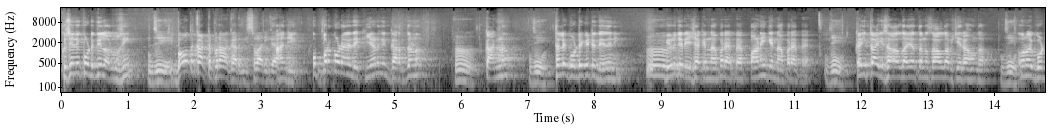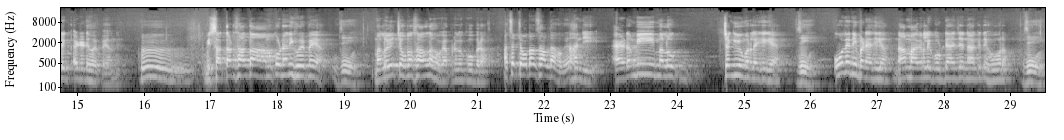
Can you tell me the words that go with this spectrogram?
ਕਿਸੇ ਦੇ ਘੋੜੇ ਦੀ ਲਾ ਲਓ ਤੁਸੀਂ। ਜੀ ਬਹੁਤ ਘੱਟ ਭਰਾ ਕਰਦੀ ਸਵਾਰੀ ਕਰ ਹਾਂਜੀ ਉੱਪਰ ਘੋੜਿਆਂ ਦੇ ਦੇਖੀ ਜਾਣਗੇ ਗਰਦਨ ਹੂੰ। ਕੰਨ ਜੀ। ਥੱਲੇ ਗੋਡੇ ਗਿੱਟੇ ਦੇਦੇ ਨਹੀਂ ਵੀ ਉਹਦੇ ਚ ਰੇਸ਼ਾ ਕਿੰਨਾ ਭਰਿਆ ਪਿਆ ਪਾਣੀ ਕਿੰਨਾ ਭਰਿਆ ਪਿਆ। ਜੀ। ਕਈ 2.5 ਸਾਲ ਦਾ ਜਾਂ 3 ਸਾਲ ਦਾ ਵਿਚੇਰਾ ਹੁੰਦਾ। ਜੀ। ਉਹਨਾਂ ਦੇ ਗੋਡੇ ਐਡੇ ਐਡੇ ਹੋਏ ਪਏ ਹੁੰਦੇ। ਹੂੰ। ਵੀ 7-8 ਸਾਲ ਤਾਂ ਆਮ ਘੋੜਿਆਂ ਦੀ ਹੋਏ ਪਏ ਆ। ਜੀ। ਮੰਨ ਲਓ ਇਹ 14 ਸਾਲ ਦਾ ਹੋ ਗਿਆ ਆਪਣੇ ਕੋਲ ਕੋਬਰਾ। ਅੱਛਾ 14 ਸਾਲ ਦਾ ਹੋ ਗਿਆ? ਹਾਂਜੀ ਐਡਮ ਵੀ ਮੰਨ ਲਓ ਚੰਗੀ ਉਮਰ ਲੈ ਕੇ ਗਿਆ। ਜੀ। ਉਹਦੇ ਨਹੀਂ ਬਣਿਆ ਸੀਗਾ ਨਾ ਮਗਰਲੇ ਗੋਡਿਆਂ 'ਚ ਨਾ ਕਿਤੇ ਹੋਰ। ਜੀ।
